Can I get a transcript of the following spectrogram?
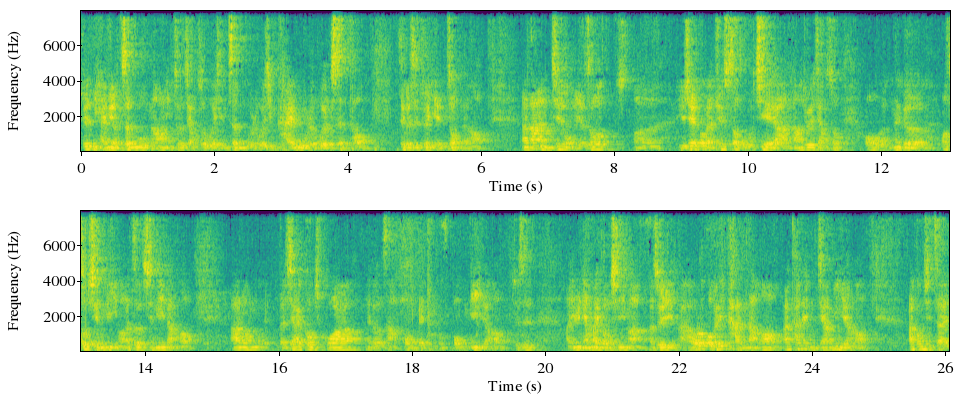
就是你还没有证悟，然后你就讲说我已经证悟了，我已经开悟了，我有神通，这个是最严重的哈。那当然，其实我们有时候，呃，有些人不敢去受五戒啊，然后就会讲说，哦，那个我做贤弟哈，做贤弟党哦，阿龙人家爱讲瓜那个啥方便蒙蔽的哈，就是。因为你要卖东西嘛，啊，所以啊，我都不跟你谈呐，吼，啊，谈的唔加密啊，吼，啊，讲实在，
